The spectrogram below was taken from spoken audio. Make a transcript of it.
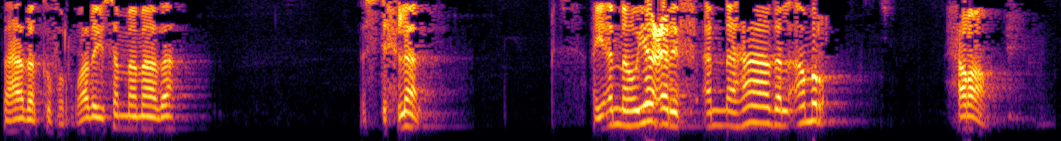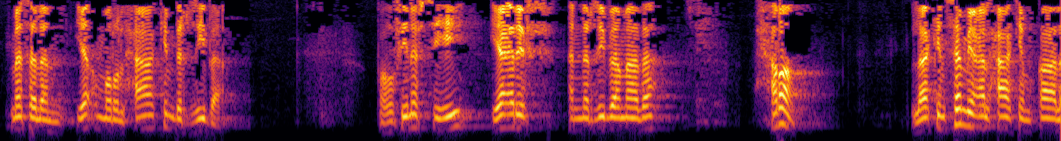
فهذا كفر. وهذا يسمى ماذا؟ استحلال. أي أنه يعرف أن هذا الأمر حرام. مثلا يأمر الحاكم بالربا. فهو في نفسه يعرف أن الربا ماذا؟ حرام. لكن سمع الحاكم قال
